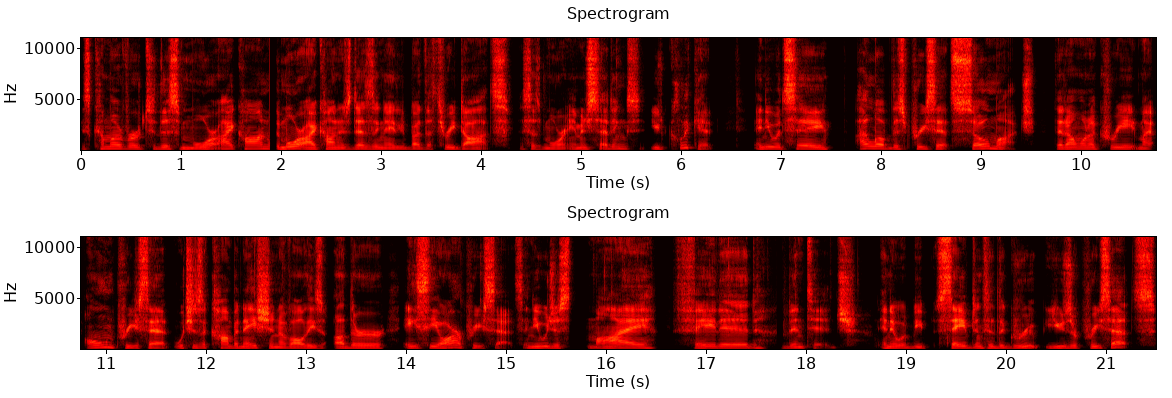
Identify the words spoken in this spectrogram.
is come over to this more icon. The more icon is designated by the three dots. It says more image settings. You'd click it and you would say, I love this preset so much that I want to create my own preset, which is a combination of all these other ACR presets. And you would just, my faded vintage. And it would be saved into the group user presets.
